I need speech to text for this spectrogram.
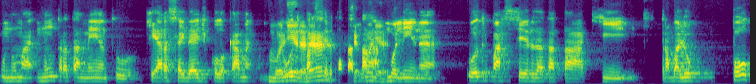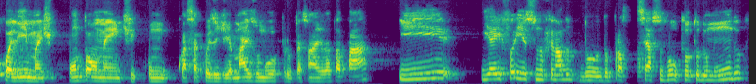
numa, num tratamento que era essa ideia de colocar Molina, parceiro né? Tatá, Molina. Molina, outro parceiro da Tatá que trabalhou pouco ali, mas pontualmente com, com essa coisa de mais humor para o personagem da Tatá. E, e aí foi isso. No final do, do, do processo voltou todo mundo.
